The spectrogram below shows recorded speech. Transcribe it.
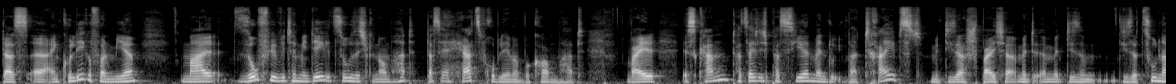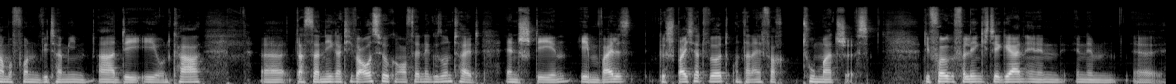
dass äh, ein Kollege von mir mal so viel Vitamin D zu sich genommen hat, dass er Herzprobleme bekommen hat. Weil es kann tatsächlich passieren, wenn du übertreibst mit dieser Speicher, mit, äh, mit diesem, dieser Zunahme von Vitamin A, D, E und K, äh, dass da negative Auswirkungen auf deine Gesundheit entstehen, eben weil es gespeichert wird und dann einfach too much ist. Die Folge verlinke ich dir gerne in, in, äh, in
